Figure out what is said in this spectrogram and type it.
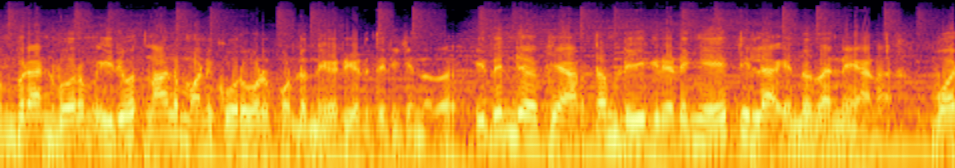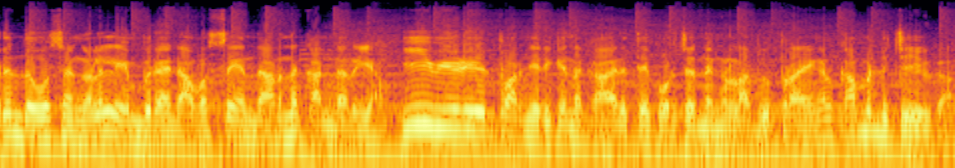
എംബുരാൻ വെറും ഇരുപത്തിനാല് മണിക്കൂറുകൾ കൊണ്ട് നേടിയെടുത്തിരിക്കുന്നത്. ഇതിന്റെയൊക്കെ അർത്ഥം ഡീഗ്രേഡിംഗ് ഏറ്റില്ല എന്ന് തന്നെയാണ്. വരും ദിവസങ്ങളിൽ എംബുരാന്റെ അവസ്ഥ എന്താണെന്ന് കണ്ടറിയാം. ഈ വീഡിയോയിൽ പറഞ്ഞിരിക്കുന്ന കാര്യത്തെക്കുറിച്ച് നിങ്ങളുടെ അഭിപ്രായങ്ങൾ കമന്റ് ചെയ്യുക.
